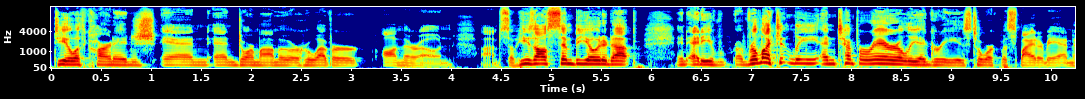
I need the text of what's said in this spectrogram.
deal with Carnage and and Dormammu or whoever on their own. Um, so he's all symbioted up, and Eddie reluctantly and temporarily agrees to work with Spider-Man,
